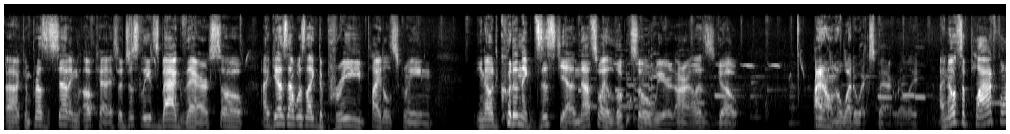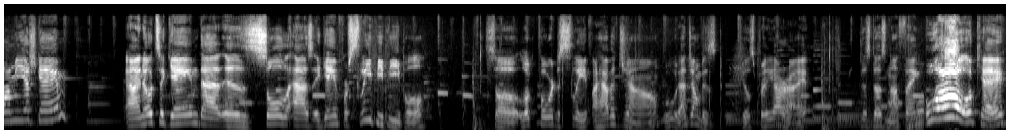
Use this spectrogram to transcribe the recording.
Uh, I can press the setting. Okay, so it just leaves back there. So I guess that was like the pre-title screen. You know, it couldn't exist yet, and that's why it looked so weird. Alright, let's go. I don't know what to expect, really. I know it's a platformy-ish game, and I know it's a game that is sold as a game for sleepy people. So, look forward to sleep. I have a jump. Ooh, that jump is feels pretty alright. This does nothing. Whoa, okay.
